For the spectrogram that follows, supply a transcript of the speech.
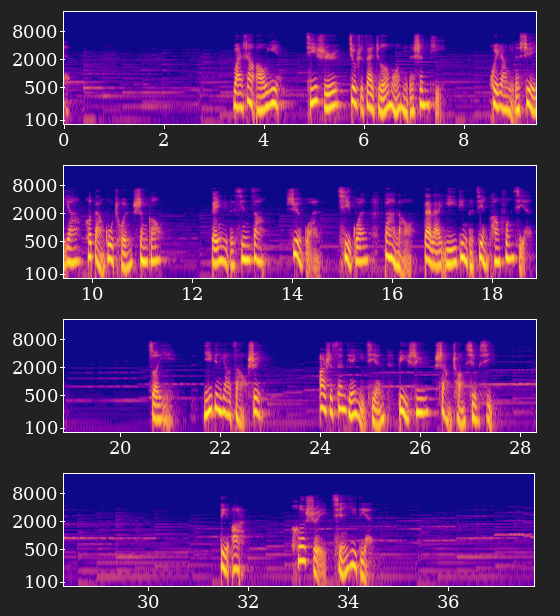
晚上熬夜，其实就是在折磨你的身体，会让你的血压和胆固醇升高，给你的心脏、血管、器官、大脑带来一定的健康风险。所以，一定要早睡，二十三点以前必须上床休息。第二。喝水勤一点，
